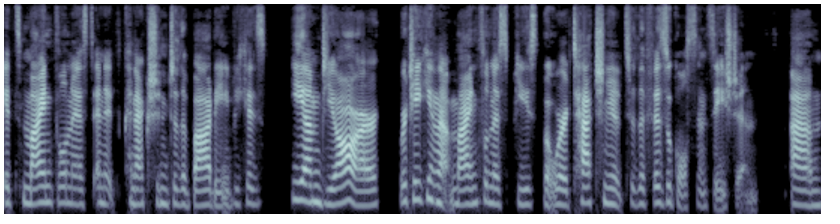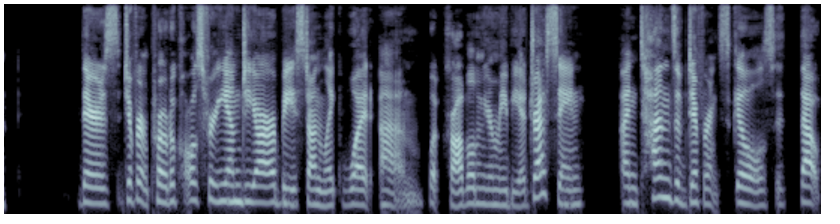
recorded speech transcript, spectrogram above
its mindfulness and its connection to the body. Because EMDR, we're taking that mindfulness piece, but we're attaching it to the physical sensation. Um, there's different protocols for EMDR based on like what um, what problem you're maybe addressing, and tons of different skills. That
